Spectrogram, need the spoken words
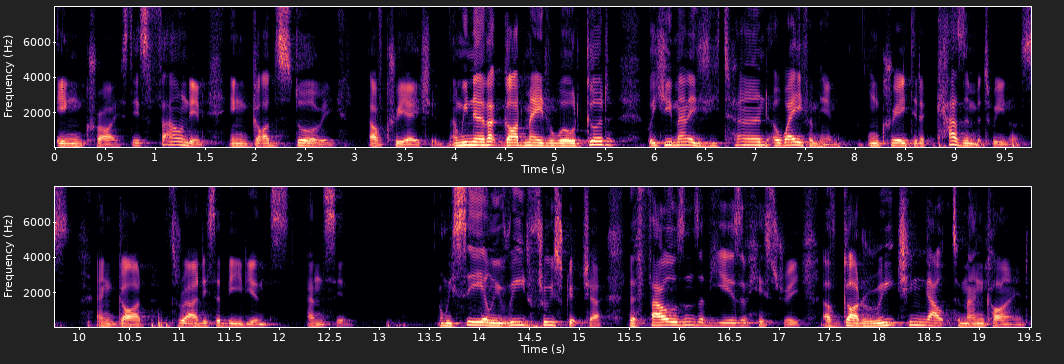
in Christ. It's founded in God's story of creation. And we know that God made the world good, but humanity turned away from him and created a chasm between us and God through our disobedience and sin. And we see and we read through Scripture the thousands of years of history of God reaching out to mankind,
